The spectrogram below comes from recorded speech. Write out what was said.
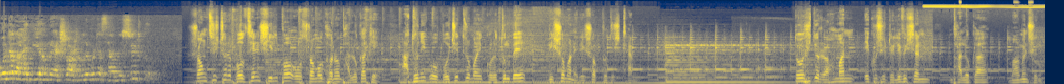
ওইটার আয় দিয়ে আমরা একশো আটানব্বইটা সার্ভিস সুইট করব। সংশ্লিষ্টরা বলছেন শিল্প ও শ্রমঘন ভালুকাকে আধুনিক ও বৈচিত্র্যময় করে তুলবে বিশ্বমানের এসব প্রতিষ্ঠান। তৌহিদুর রহমান একুশে টেলিভিশন ভালুকা ময়মনসিংহ।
